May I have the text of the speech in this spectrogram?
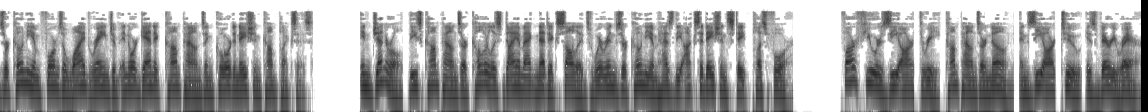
zirconium forms a wide range of inorganic compounds and coordination complexes. In general, these compounds are colorless diamagnetic solids wherein zirconium has the oxidation state plus 4. Far fewer Zr compounds are known, and Zr is very rare.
